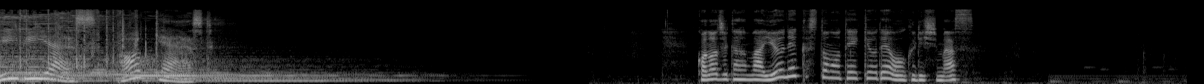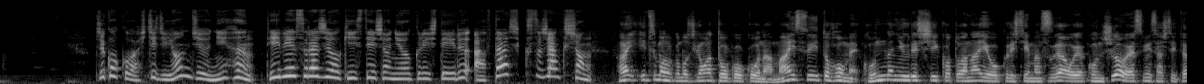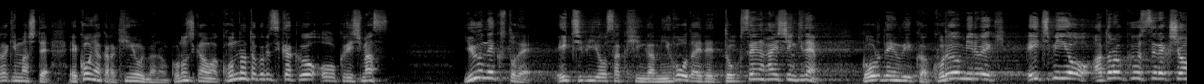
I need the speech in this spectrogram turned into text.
TBS Podcast この時間は UNEXT の提供でお送りします。時刻は7時42分、TBS ラジオキーステーションにお送りしているアフターシックスジャンクション。はい。いつものこの時間は投稿コーナー、マイスイート方面。こんなに嬉しいことはないをお送りしていますが、今週はお休みさせていただきまして、今夜から金曜日までのこの時間はこんな特別企画をお送りします。UNEXT で HBO 作品が見放題で独占配信記念。ゴールデンウィークはこれを見るべき HBO アトロックセレクション。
